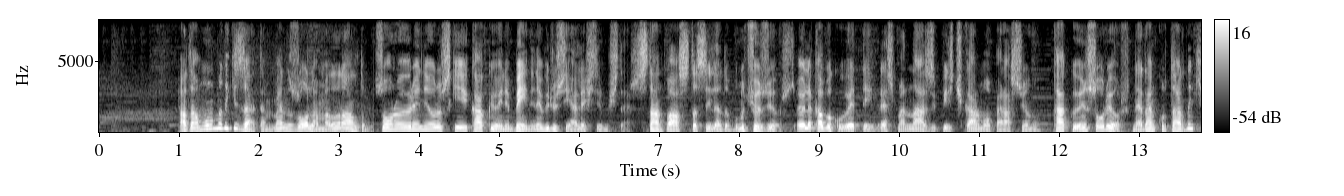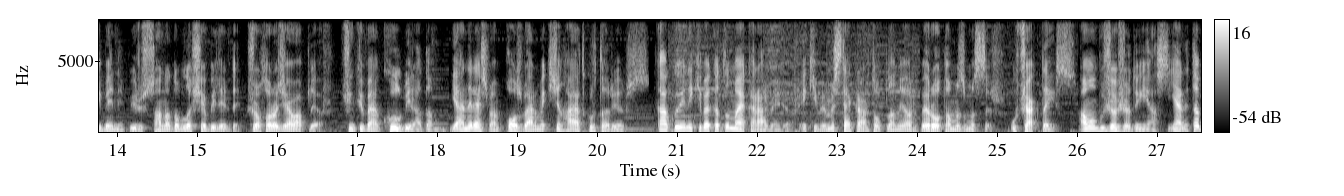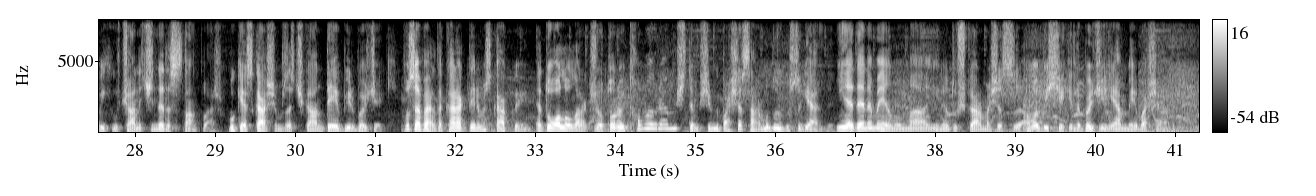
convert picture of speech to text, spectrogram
Adam vurmadı ki zaten. Ben de zorlanmadan aldım. Sonra öğreniyoruz ki Kakyoin'in beynine virüs yerleştirmişler. Stand vasıtasıyla da bunu çözüyoruz. Öyle kaba kuvvet değil. Resmen nazik bir çıkarma operasyonu. Kakyoin soruyor. Neden kurtardın ki beni? Virüs sana da bulaşabilirdi. Jotaro cevaplıyor. Çünkü ben cool bir adamım. Yani resmen poz vermek için hayat kurtarıyoruz. Kakyoin ekibe katılmaya karar veriyor. Ekibimiz tekrar toplanıyor ve rotamız Mısır. Uçaktayız. Ama bu Jojo dünyası. Yani tabii ki uçağın içinde de stand var. Bu kez karşımıza çıkan dev bir böcek. Bu sefer de karakterimiz Kakyoin. E doğal olarak Jotaro'yu tam öğrenmiştim. Şimdi başa sarma duygusu geldi. Yine deneme yanılma, yine duş karmaşası ama bir şekilde böceği yenmeyi başardık.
